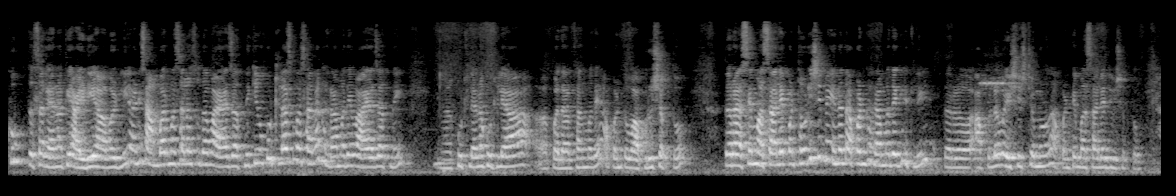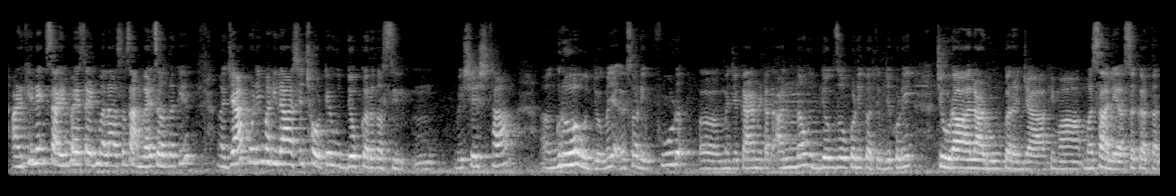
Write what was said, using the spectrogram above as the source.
खूप सगळ्यांना ती आयडिया आवडली. आणि सांबार मसाला सुद्धा वाया जात नाही किंवा कुठलाच मसाला घरामध्ये वाया जात नाही. कुठल्या ना कुठल्या पदार्थांमध्ये आपण तो वापरू शकतो. तर असे मसाले पण थोडीशी मेहनत आपण घरामध्ये घेतली तर आपलं वैशिष्ट्य म्हणून आपण ते मसाले देऊ शकतो. आणखीन एक साईड बाय साईड मला असं सांगायचं होतं की ज्या कोणी महिला असे छोटे उद्योग करत असतील विशेषतः गृह उद्योग म्हणजे सॉरी फूड म्हणजे काय म्हणतात अन्न उद्योग जो कोणी करते म्हणजे कोणी चिवडा लाडू करंजा किंवा मसाले असं करतात.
